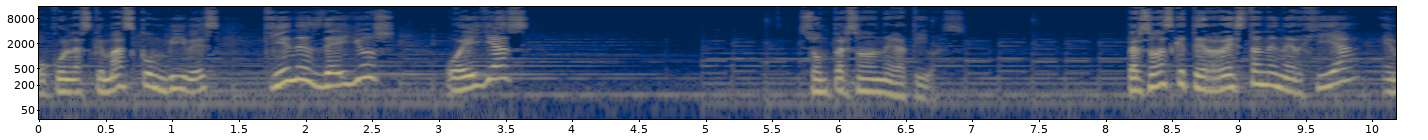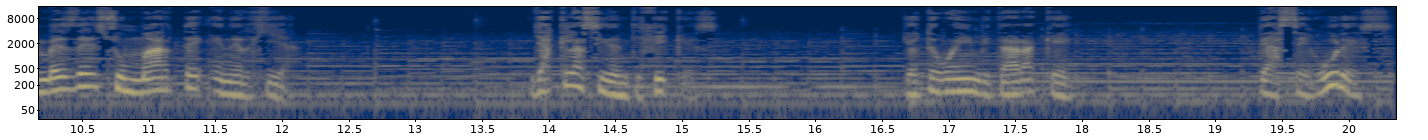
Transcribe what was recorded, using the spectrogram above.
o con las que más convives, quiénes de ellos o ellas son personas negativas. Personas que te restan energía en vez de sumarte energía. Ya que las identifiques, yo te voy a invitar a que te asegures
